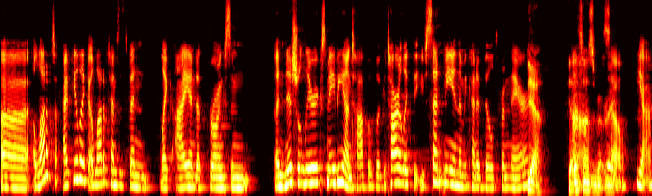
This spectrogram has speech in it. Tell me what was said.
Uh, a lot of t- I feel like a lot of times it's been like I end up throwing some initial lyrics maybe on top of a guitar lick that you've sent me, and then we kind of build from there. yeah. Yeah, that Um, sounds about right. So yeah,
